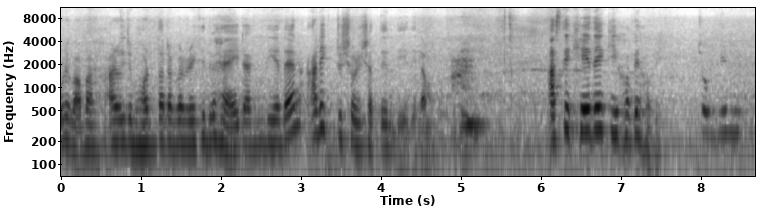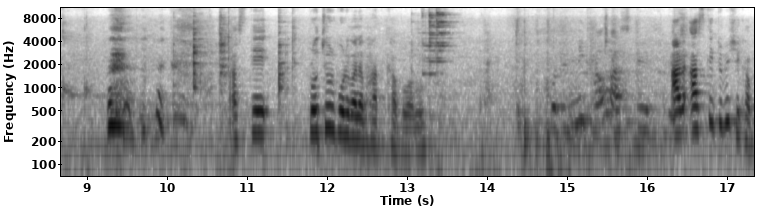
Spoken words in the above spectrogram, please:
ওরে বাবা আর ওই যে ভর্তাটা আবার রেখে দেবে হ্যাঁ এটা দিয়ে দেন। আর একটু সরিষার তেল দিয়ে দিলাম। আজকে খেয়ে দিয়ে কী হবে হবে। আজকে প্রচুর পরিমাণে ভাত খাব আমি। প্রতিদিনই খাও আজকে আর আজকে একটু বেশি খাব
